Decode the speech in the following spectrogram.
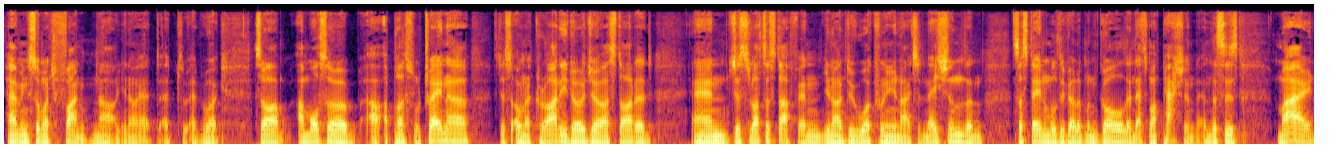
having so much fun now, you know, at at, at work. So I'm also a, a personal trainer just own a karate dojo I started and just lots of stuff. And, you know, I do work for the United Nations and Sustainable Development Goal, and that's my passion. And this is my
